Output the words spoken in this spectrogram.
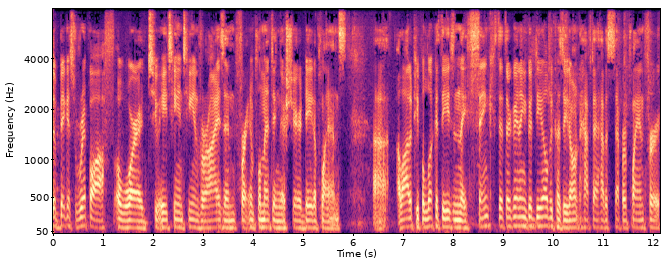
the biggest ripoff award to AT and T and Verizon for implementing their shared data plans. Uh, a lot of people look at these and they think that they're getting a good deal because you don't have to have a separate plan for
